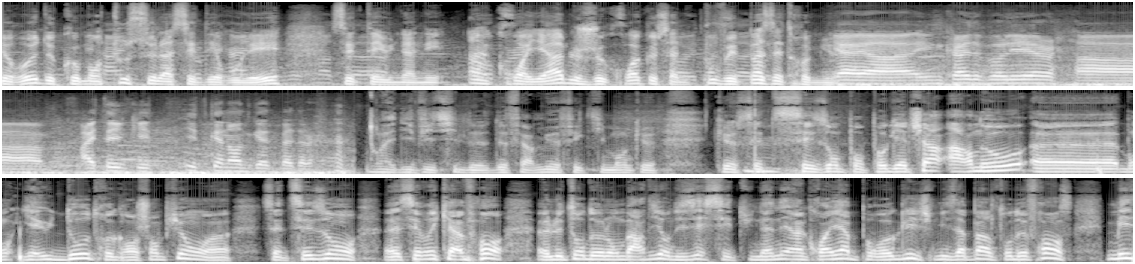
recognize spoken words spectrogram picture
heureux de comment tout cela s'est déroulé. C'était une année incroyable, je crois que ça ne pouvait pas être mieux. Ouais, difficile de, de, faire mieux effectivement que, que cette saison pour Pogacar. Arnaud, euh, bon, il y a eu d'autres grands champions hein, cette saison. Euh, c'est vrai qu'avant euh, le Tour de Lombardie, on disait c'est une année incroyable pour Roglic, mis à part le Tour de France, mais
